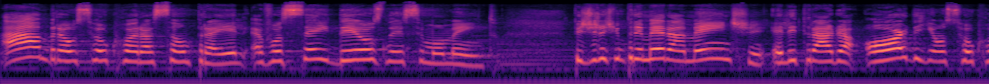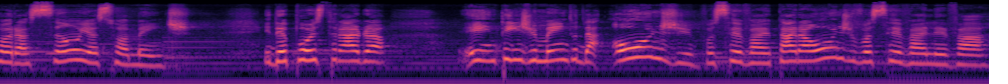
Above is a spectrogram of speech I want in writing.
Abra o seu coração para Ele. É você e Deus nesse momento. Pedindo que, primeiramente, Ele traga ordem ao seu coração e à sua mente. E depois traga entendimento da onde você vai, para onde você vai levar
